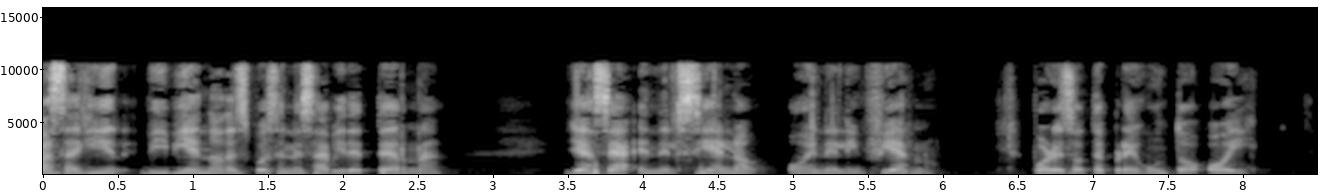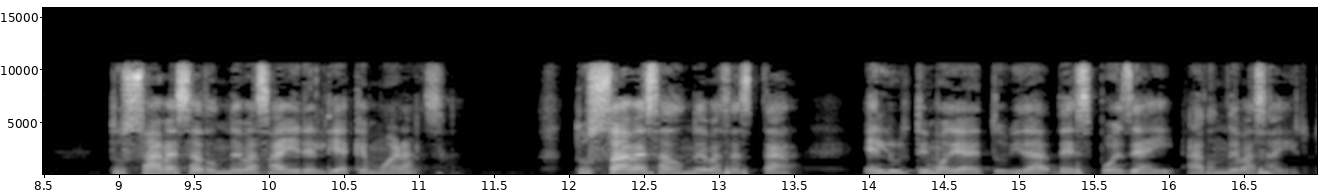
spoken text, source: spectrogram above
va a seguir viviendo después en esa vida eterna, ya sea en el cielo o en el infierno. Por eso te pregunto hoy, ¿tú sabes a dónde vas a ir el día que mueras? ¿Tú sabes a dónde vas a estar el último día de tu vida después de ahí? ¿A dónde vas a ir?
